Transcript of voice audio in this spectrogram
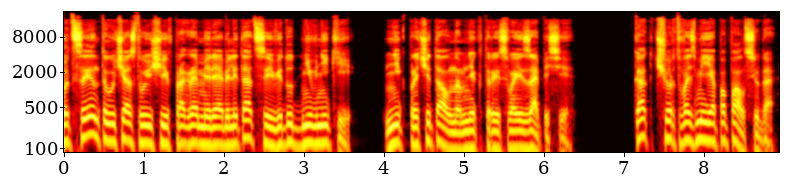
Пациенты, участвующие в программе реабилитации, ведут дневники. Ник прочитал нам некоторые свои записи. Как черт возьми я попал сюда?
